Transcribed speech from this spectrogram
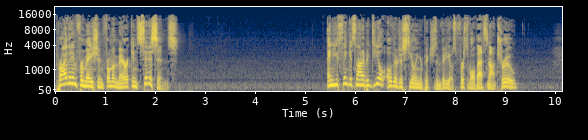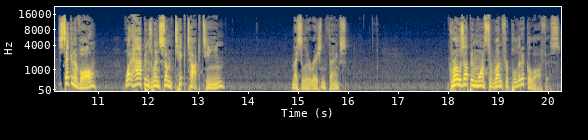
private information from American citizens. And you think it's not a big deal. Oh, they're just stealing your pictures and videos. First of all, that's not true. Second of all, what happens when some TikTok teen, nice alliteration, thanks, grows up and wants to run for political office?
